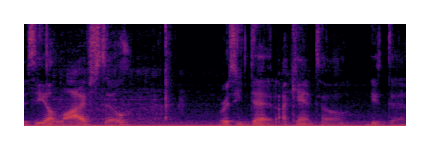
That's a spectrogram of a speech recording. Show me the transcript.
Is he alive still? Or is he dead? I can't tell. He's dead.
